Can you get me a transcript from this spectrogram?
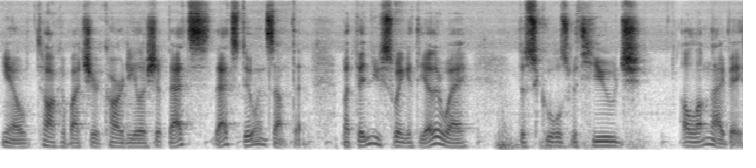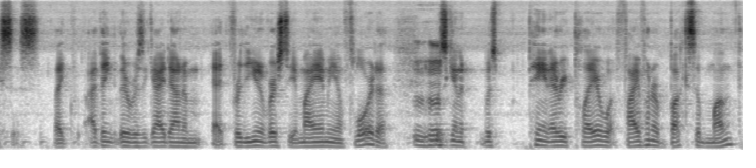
you know talk about your car dealership, that's that's doing something. But then you swing it the other way, the schools with huge alumni bases. Like I think there was a guy down in, at for the University of Miami in Florida mm-hmm. was gonna was paying every player what 500 bucks a month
